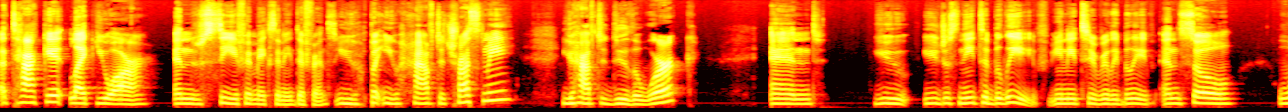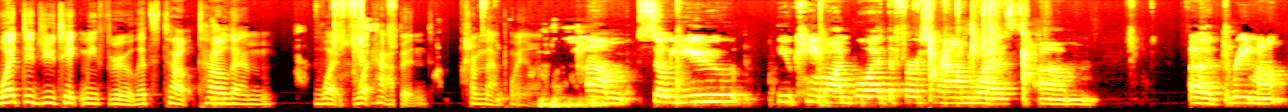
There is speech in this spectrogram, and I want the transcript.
attack it like you are and see if it makes any difference. You but you have to trust me. You have to do the work and you you just need to believe. You need to really believe. And so what did you take me through? Let's tell tell them what what happened from that point on. Um so you you came on board the first round was um a 3 month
